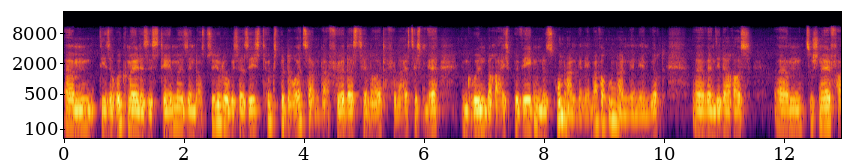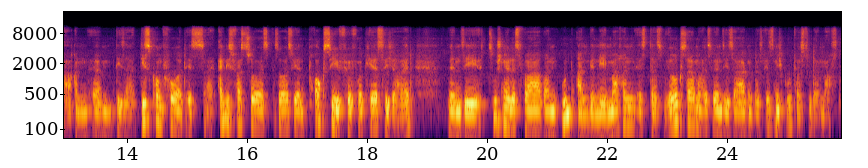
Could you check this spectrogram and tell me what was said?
Ähm, diese Rückmeldesysteme sind aus psychologischer Sicht höchst bedeutsam dafür, dass die Leute vielleicht sich mehr im grünen Bereich bewegen und es unangenehm, einfach unangenehm wird, äh, wenn sie daraus ähm, zu schnell fahren. Ähm, dieser Diskomfort ist eigentlich fast so etwas, wie ein Proxy für Verkehrssicherheit wenn Sie zu schnelles Fahren unangenehm machen, ist das wirksamer, als wenn Sie sagen, das ist nicht gut, was du da machst.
